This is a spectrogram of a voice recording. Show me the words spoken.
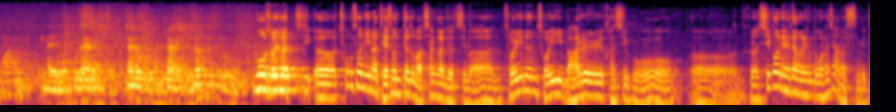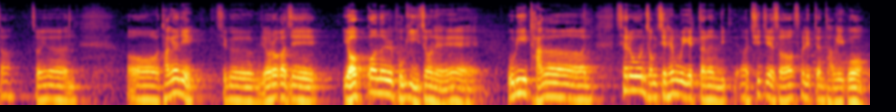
통합이나 이런 거 고려하지 않고 국가적으로 만주하겠다 이런 뜻으로 뭐 저희가 찌- 어, 총선이나 대선 때도 마찬가지였지만 저희는 저희 말을 가지고 어, 그런 시건에 해당하는 행동을 하지 않았습니다. 저희는 어, 당연히 지금 여러 가지 여건을 보기 이전에 우리 당은 새로운 정치를 해보이겠다는 어, 취지에서 설립된 당이고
